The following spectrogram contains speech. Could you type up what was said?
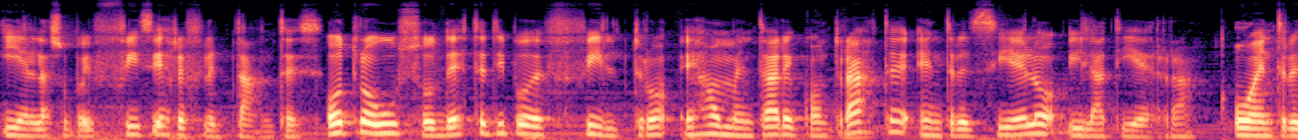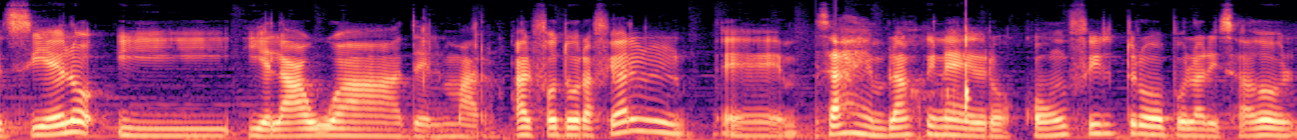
y en las superficies reflectantes. Otro uso de este tipo de filtro es aumentar el contraste entre el cielo y la tierra o entre el cielo y, el agua del mar. Al fotografiar eh, mensajes en blanco y negro con un filtro polarizador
